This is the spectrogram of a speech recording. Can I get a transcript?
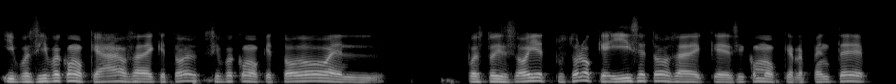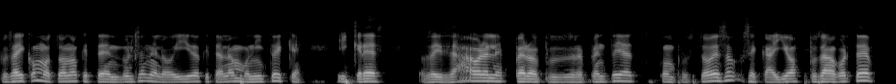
y pues sí fue como que, ah, o sea, de que todo, sí fue como que todo el, pues tú dices, oye, pues todo lo que hice, todo, o sea, de que sí como que de repente, pues hay como todo, Que te endulzan el oído, que te hablan bonito y que, y crees. O sea, dices, ah, órale, pero pues de repente ya, como pues todo eso se cayó. Pues a lo mejor te,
